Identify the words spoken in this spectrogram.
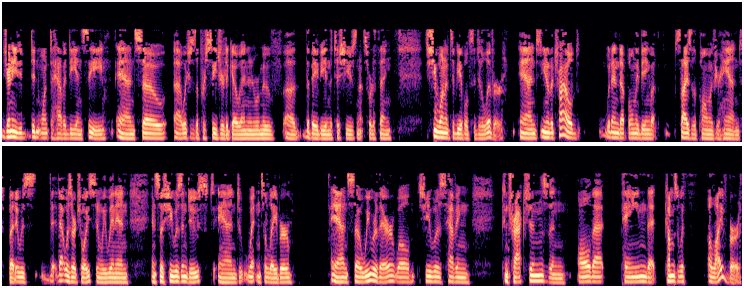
Jenny didn't want to have a D&C, and so uh, which is the procedure to go in and remove uh, the baby and the tissues and that sort of thing. She wanted to be able to deliver, and you know the child would end up only being about the size of the palm of your hand, but it was th- that was our choice, and we went in, and so she was induced and went into labor, and so we were there. Well, she was having contractions and all that pain that comes with a live birth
